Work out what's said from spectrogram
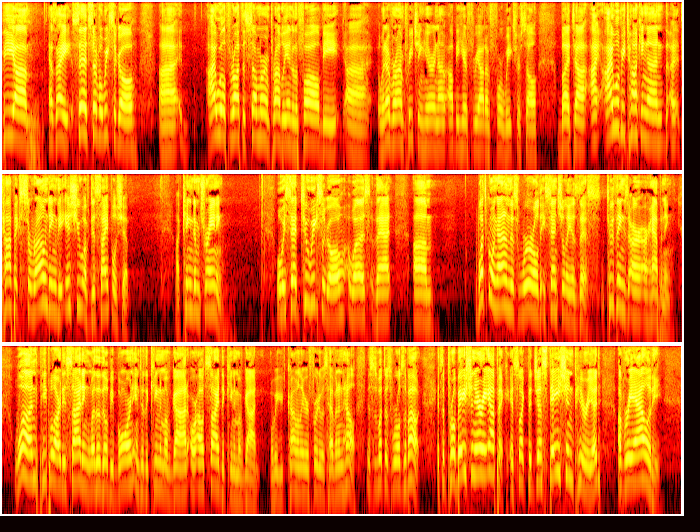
the um, as I said several weeks ago, uh, I will throughout the summer and probably into the fall be uh, whenever I'm preaching here, and I'll, be here three out of four weeks or so. But uh, I, I, will be talking on uh, topics surrounding the issue of discipleship, uh, kingdom training. What we said two weeks ago was that um, what's going on in this world essentially is this: two things are, are happening. One, people are deciding whether they'll be born into the kingdom of God or outside the kingdom of God, what we commonly refer to as heaven and hell. This is what this world's about. It's a probationary epic, it's like the gestation period of reality.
